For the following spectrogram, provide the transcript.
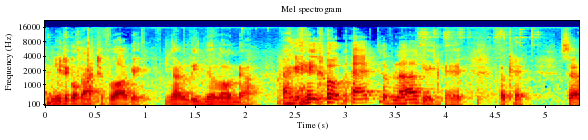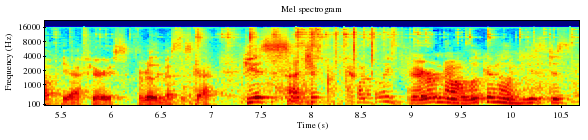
I need to go back to vlogging. You gotta leave me alone now. I'm gonna go back vlogging. Hey, okay. So yeah, furious. I really miss this guy. He is such a cuddly bear now. Look at him. He's just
